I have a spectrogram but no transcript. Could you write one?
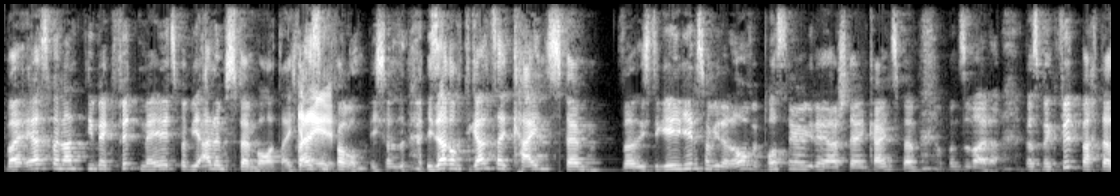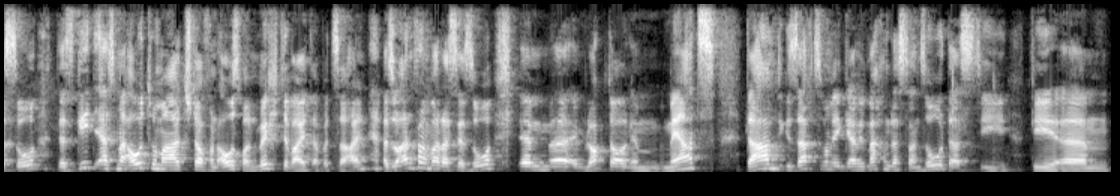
weil erstmal landen die McFit-Mails bei mir alle im Spam-Ordner. Ich Geil. weiß nicht warum. Ich, ich sage auch die ganze Zeit kein Spam. Ich gehe jedes Mal wieder drauf, im Postgänger wieder herstellen, kein Spam und so weiter. Das McFit macht das so, das geht erstmal automatisch davon aus, man möchte weiter bezahlen. Also am Anfang war das ja so, ähm, äh, im Lockdown im März, da haben die gesagt, so ja, wir machen das dann so, dass die, die ähm,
